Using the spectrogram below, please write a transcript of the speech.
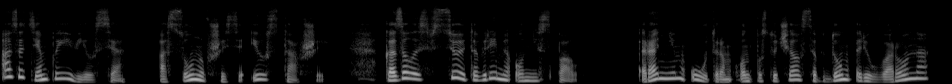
а затем появился, осунувшийся и уставший. Казалось, все это время он не спал. Ранним утром он постучался в дом Рюворона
